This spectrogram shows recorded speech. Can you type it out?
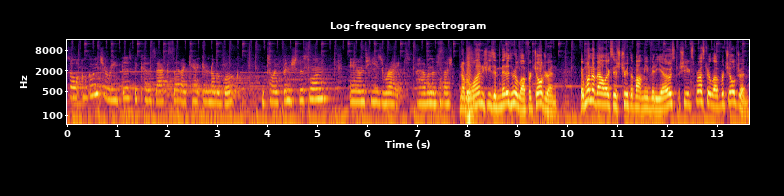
So I'm going to read this because Zach said I can't get another book until I finish this one, and he's right. I have an obsession. Number one, she's admitted her love for children. In one of Alex's Truth About Me videos, she expressed her love for children.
